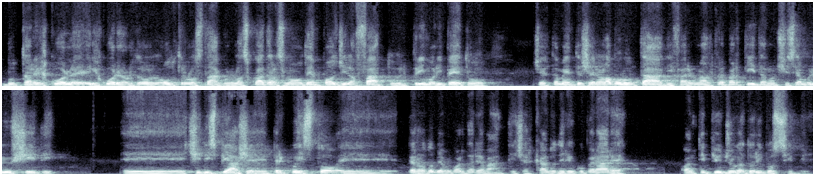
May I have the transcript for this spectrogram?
buttare il cuore, il cuore oltre, oltre, l'ostacolo. La squadra al secondo tempo oggi l'ha fatto, il primo, ripeto, certamente c'era la volontà di fare un'altra partita, non ci siamo riusciti e ci dispiace per questo, e, però dobbiamo guardare avanti cercando di recuperare quanti più giocatori possibili.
